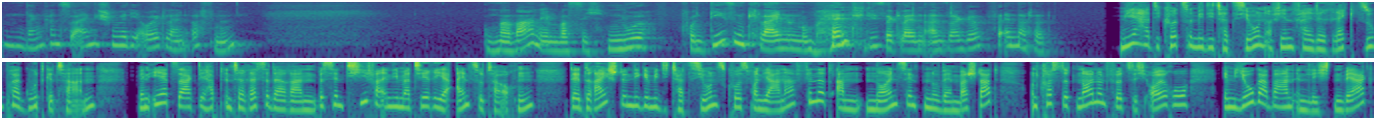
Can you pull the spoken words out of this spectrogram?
Und dann kannst du eigentlich schon wieder die Äuglein öffnen und mal wahrnehmen, was sich nur von diesem kleinen Moment, dieser kleinen Ansage verändert hat. Mir hat die kurze Meditation auf jeden Fall direkt super gut getan. Wenn ihr jetzt sagt, ihr habt Interesse daran, ein bisschen tiefer in die Materie einzutauchen, der dreistündige Meditationskurs von Jana findet am 19. November statt und kostet 49 Euro im Yogabahn in Lichtenberg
